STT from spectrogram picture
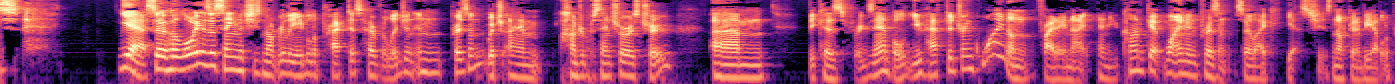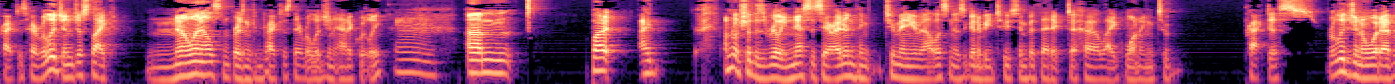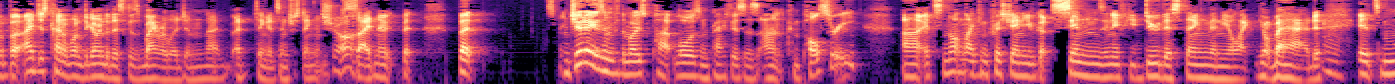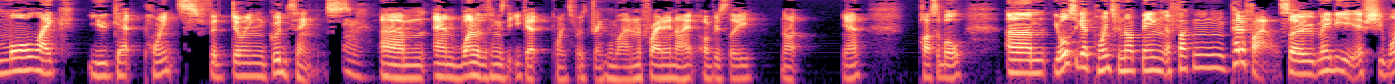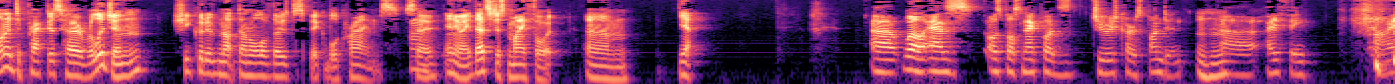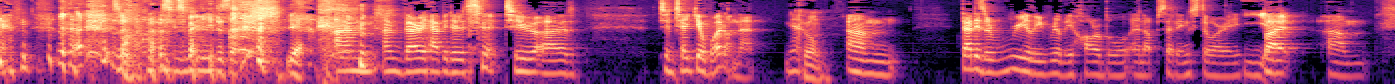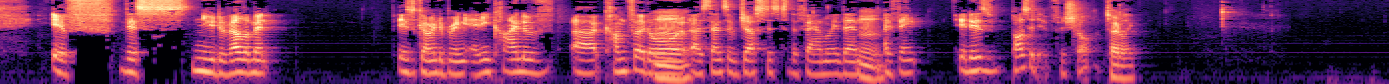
yeah, so her lawyers are saying that she's not really able to practice her religion in prison, which I am 100% sure is true. Um because for example, you have to drink wine on Friday night and you can't get wine in prison. So like, yes, she's not going to be able to practice her religion just like No one else in prison can practice their religion adequately. Um, but I, I'm not sure this is really necessary. I don't think too many of our listeners are going to be too sympathetic to her, like wanting to practice religion or whatever. But I just kind of wanted to go into this because of my religion. I, I think it's interesting. And Sure. Side note, but but in Judaism, for the most part, laws and practices aren't compulsory. Uh, it's not like in Christianity you've got sins, and if you do this thing, then you're like you're bad. It's more like you get points for doing good things. Um, and one of the things that you get points for is drinking wine on a Friday night. Obviously, not yeah possible. Um, you also get points for not being a fucking pedophile. So maybe if she wanted to practice her religion, she could have not done all of those despicable crimes. So anyway, that's just my thought. Um, yeah. Uh, well, as Ozpol Snackpod's Jewish correspondent, Mm-hmm. uh, I think I am. That's not what I was expecting you to say. Yeah. I'm I'm very happy to to uh, to take your word on that. Yeah. Cool. Um, that is a really really horrible and upsetting story. Yeah. But um, if this new development is going to bring any kind of uh, comfort or Mm. a sense of justice to the family, then I think it is positive for sure. Totally.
